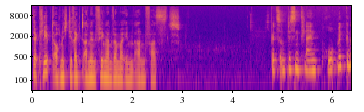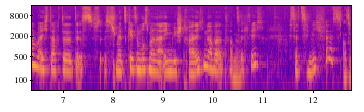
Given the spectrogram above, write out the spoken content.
der klebt auch nicht direkt an den Fingern, wenn man ihn anfasst. Ich habe jetzt ein bisschen klein Brot mitgenommen, weil ich dachte, das, das Schmelzkäse muss man ja irgendwie streichen, aber tatsächlich ist er ziemlich fest. Also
